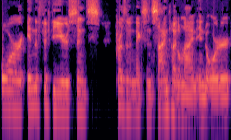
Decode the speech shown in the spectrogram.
Or in the 50 years since President Nixon signed Title IX into order,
